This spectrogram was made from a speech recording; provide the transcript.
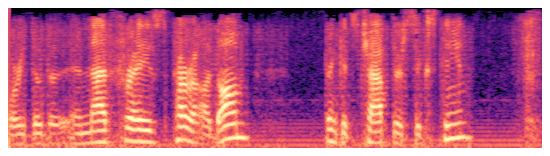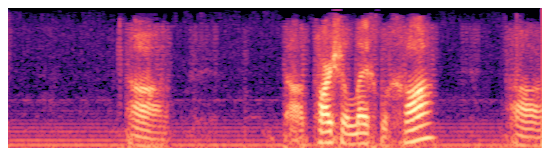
Or in that phrase, para Adam, I think it's chapter 16. Uh, uh, Parsha Lech Lecha, uh,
